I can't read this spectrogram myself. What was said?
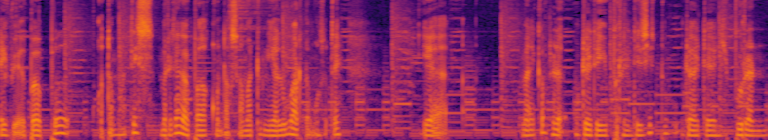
IPL bubble otomatis mereka nggak bakal kontak sama dunia luar dong maksudnya. Ya mereka udah udah ada hiburan di situ udah ada hiburan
